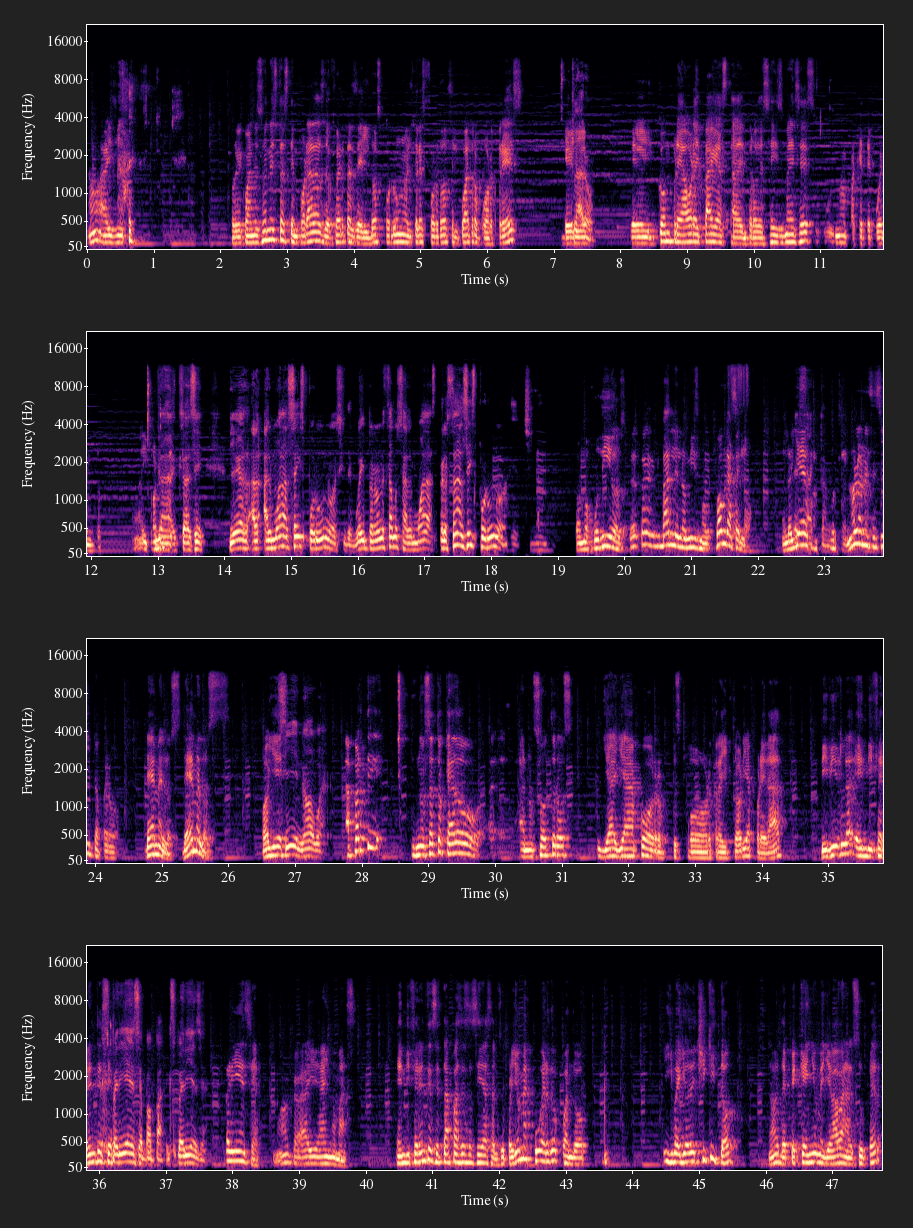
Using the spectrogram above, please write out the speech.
¿no? Ahí sí. Porque cuando son estas temporadas de ofertas del 2x1, el 3x2, el 4x3, el, Claro. el compre ahora y pague hasta dentro de seis meses, uy, no, ¿para qué te cuento? ¿No? Y con Ya, claro, sí. Llegas a almohada 6 por 1 así de, güey, pero no necesitamos almohadas, pero están al 6 por 1 así de, chingón. Como judíos, eh, vale lo mismo, póngaselo, me lo llevo, porque no lo necesito, pero démelos, démelos. Oye, Sí, no, güey. Aparte, nos ha tocado a, a nosotros, ya, ya por, pues, por trayectoria, por edad, vivirla en diferentes Experiencia, papá, experiencia. experiencias, ¿no? Ahí, ahí nomás. En diferentes etapas esas idas al súper. Yo me acuerdo cuando iba yo de chiquito, ¿no? De pequeño me llevaban al súper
